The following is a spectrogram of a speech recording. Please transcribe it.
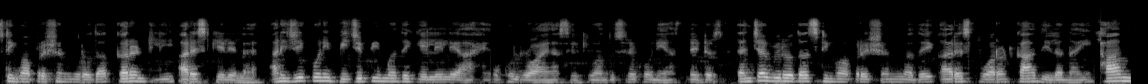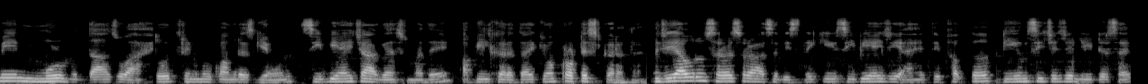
स्टिंग ऑपरेशन विरोधात करंटली अरेस्ट केलेलं आहे. आणि जे कोणी बीजेपी मध्ये गेलेले आहेत मुकुल रॉय असेल किंवा दुसरे कोणी लेटर्स त्यांच्या विरोधात स्टिंग ऑपरेशनमध्ये अरेस्ट वॉरंट का दिलं नाही? हा मेन मूळ मुद्दा जो आहे तो तृणमूल काँग्रेस घेऊन सीबीआयच्या अगेन्स्टमध्ये अपील करत आहे किंवा प्रोटेस्ट करत आहे. म्हणजे यावरून सरळ सरळ असं दिसते की सीबीआय जी आहे ते फक्त टीएमसीचे जे लीडर्स आहेत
